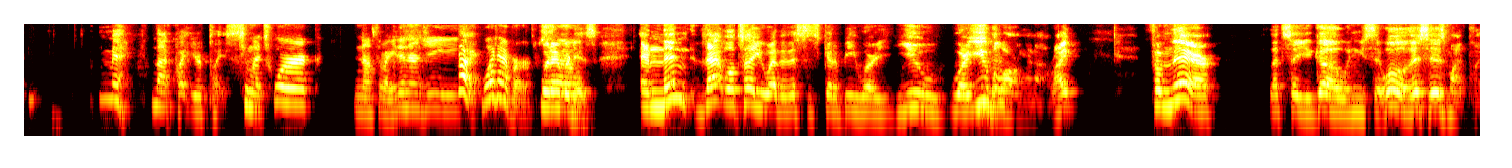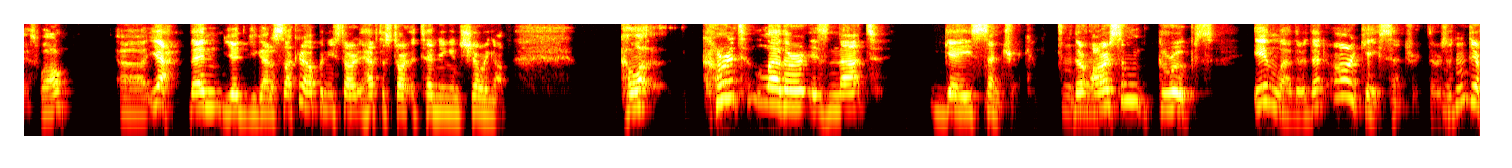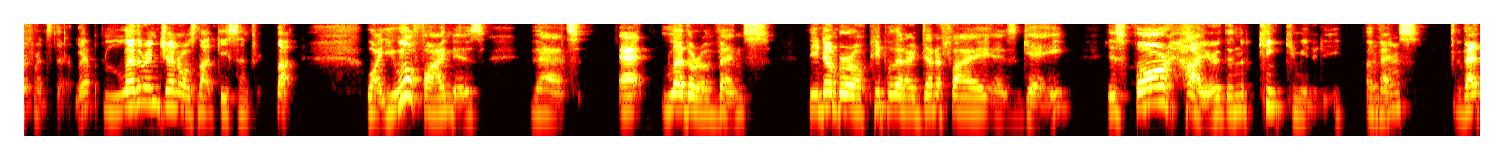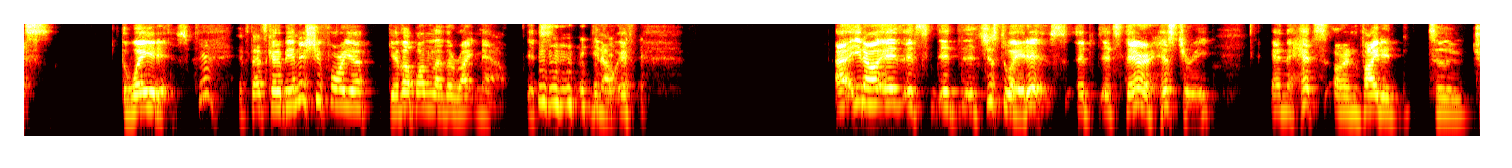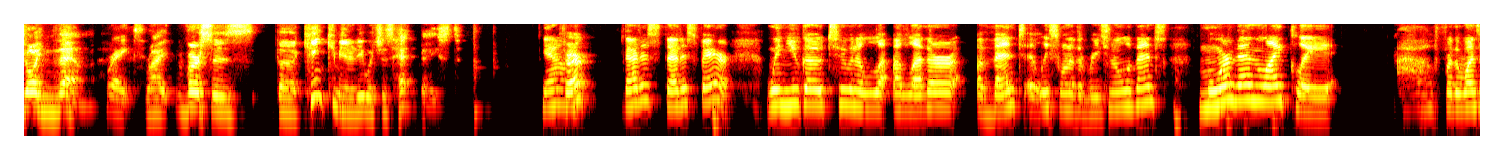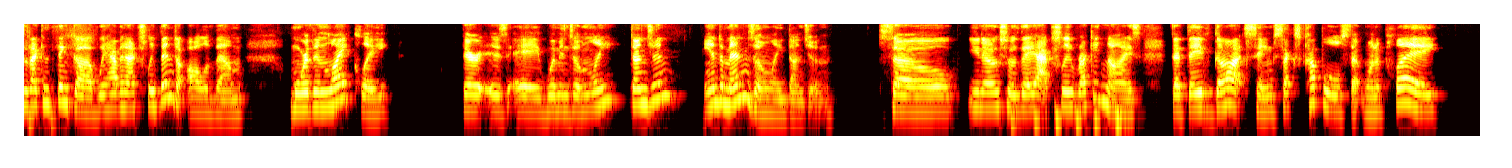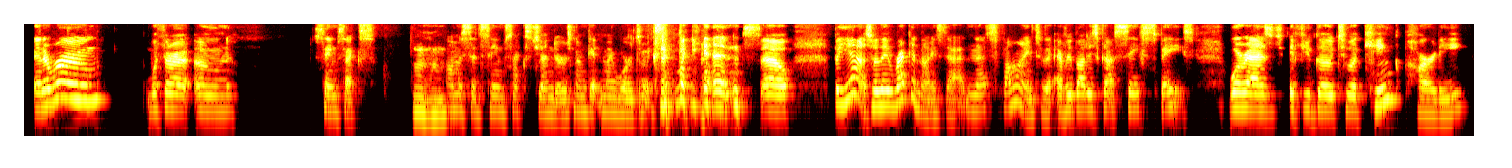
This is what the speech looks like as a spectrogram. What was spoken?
meh, not quite your place. Too much work, not the right energy, Right. whatever. Whatever it So- is. And then that will tell you whether this is going to be where you where you Mhm. belong or not, right? From there, let's say you go and you say, "Whoa, this is my place." Well, uh, yeah, then you you got to suck it up and you start have to start attending and showing up. Col- current leather is not gay centric. There Mhm. are some groups in leather that are gay centric. There's a Mhm. difference there. But Yep. leather in general is not gay centric. But what you will find is that at leather events, the number of people that identify as gay is far higher than the kink community Mhm. events. That's the way it is. Yeah. If that's going to be an issue for you, give up on leather right now. It's you know if uh, you know it, it's it, it's just the way it is it, it's their history and the hets are invited to join them right. right versus the kink community which is het based Yeah. fair That is that is fair. When you go to an, a, leather event, at least one of the regional events, more than likely, uh, for the ones that I can think of, we haven't actually been to all of them. More than likely, there is a women's only dungeon and a men's only dungeon. So you know, so they actually recognize that they've got same sex couples that want to play in a room with their own same sex Mhm. almost said same sex genders, and I'm getting my words mixed up again. so, but yeah, so they recognize that, and that's fine. So that everybody's got safe space. Whereas if you go to a kink party,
